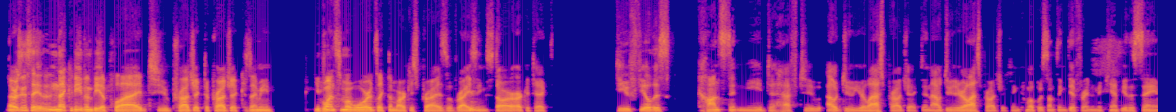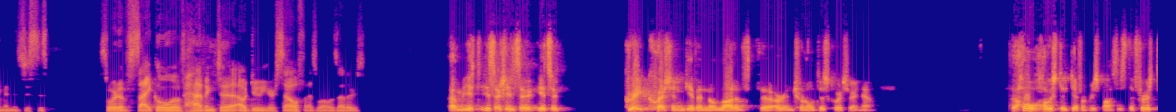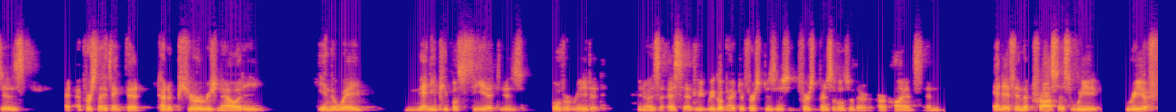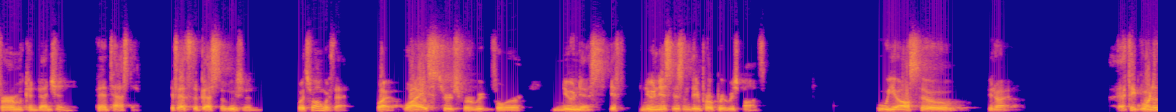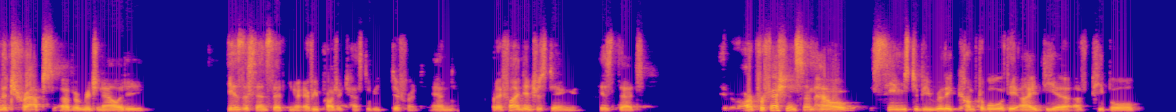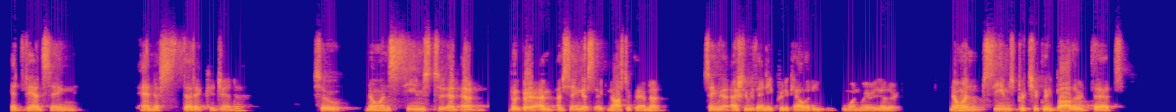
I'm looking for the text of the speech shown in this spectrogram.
I was going to say, then that could even be applied to project to project. Because I mean, you've won some awards like the Marcus Prize of Rising mm-hmm. Star Architect. Do you feel this constant need to have to outdo your last project and outdo your last project and come up with something different and it can't be the same and it's just this sort of cycle of having to outdo yourself as well as others? Um, it, it's actually it's a it's a great question given a lot of the, our internal discourse right now. The whole host of different responses. The first is I personally think that kind of pure originality in the way many people see it is overrated. You know, as I said, we, we go back to first position, first principles with our, our clients. And, and if in the process we reaffirm convention, fantastic. If that's the best solution, what's wrong with that? Why, why search for, for newness if newness isn't the appropriate response? We also, you know, I think one of the traps of originality is the sense that, you know, every project has to be different. And what I find interesting is that our profession somehow seems to be really comfortable with the idea of people advancing an aesthetic agenda. So no one seems to, and, and but, but I'm, I'm saying this agnostically. I'm not saying that actually with any criticality one way or the other. No one seems particularly bothered that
